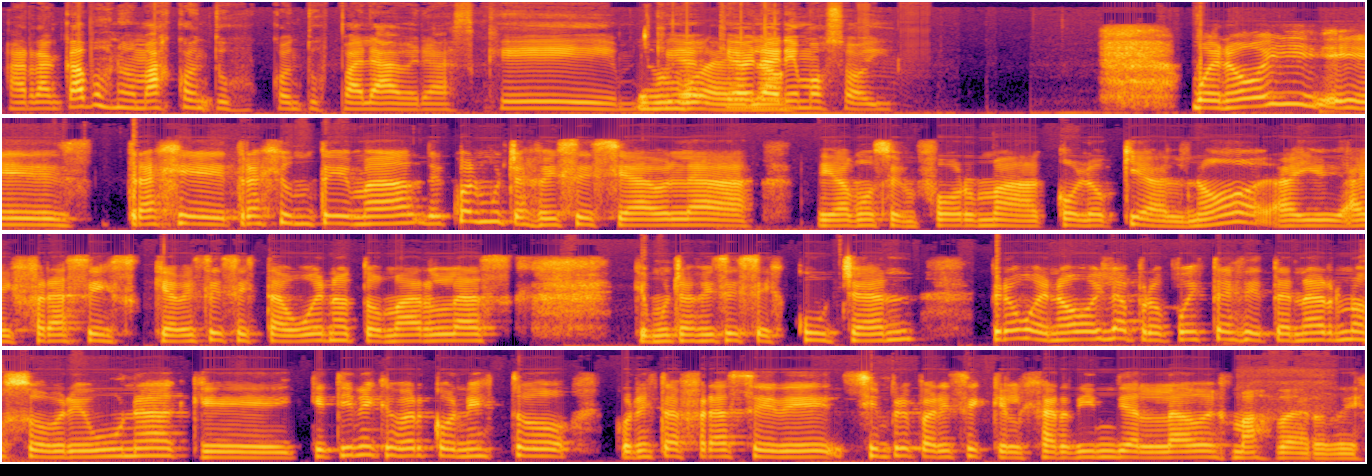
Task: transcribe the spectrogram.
arrancamos nomás con tus, con tus palabras. ¿Qué, qué hablaremos hoy? Bueno, hoy eh, traje, traje un tema del cual muchas veces se habla, digamos, en forma coloquial, ¿no? Hay, hay frases que a veces está bueno tomarlas, que muchas veces se escuchan, pero bueno, hoy la propuesta es detenernos sobre una que, que tiene que ver con esto, con esta frase de siempre parece que el jardín de al lado es más verde.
